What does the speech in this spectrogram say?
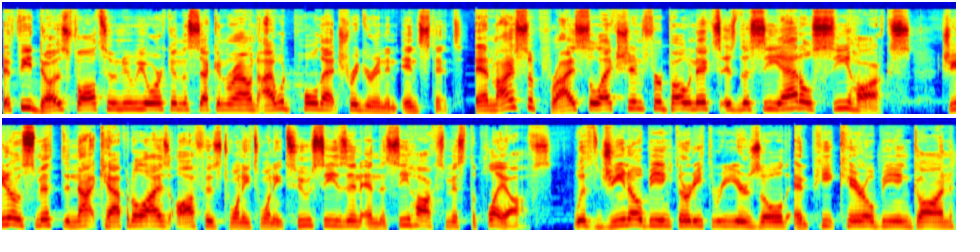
If he does fall to New York in the second round, I would pull that trigger in an instant. And my surprise selection for Bo Nix is the Seattle Seahawks. Geno Smith did not capitalize off his 2022 season, and the Seahawks missed the playoffs. With Geno being 33 years old and Pete Carroll being gone,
